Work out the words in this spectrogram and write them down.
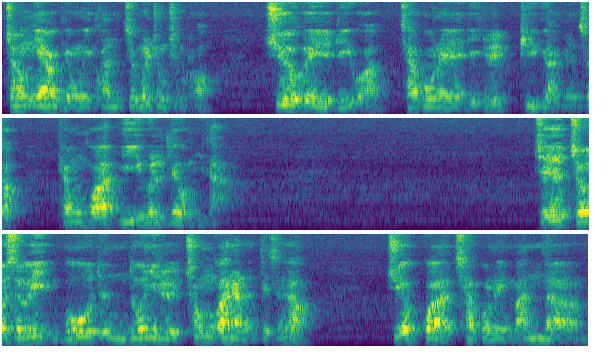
정약용의 관점을 중심으로 주역의 리와 자본의 리를 비교하면서 평화 이익을 내옵니다. 제 저서의 모든 논의를 총괄하는 뜻에서 주역과 자본의 만남이라고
